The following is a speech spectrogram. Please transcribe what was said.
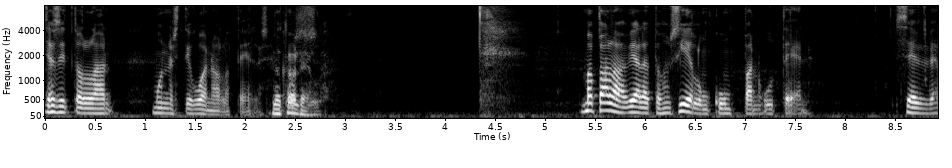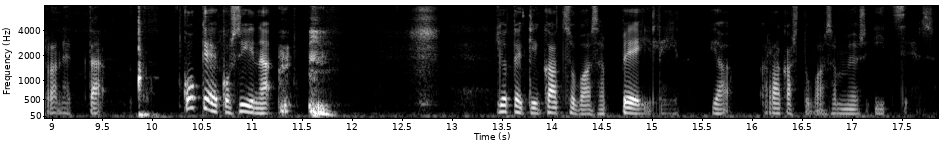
Ja sitten ollaan monesti huonolla teillä No todella. Mä palaan vielä tuohon sielun kumppanuuteen sen verran, että kokeeko siinä jotenkin katsovansa peiliin ja rakastuvansa myös itseensä?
